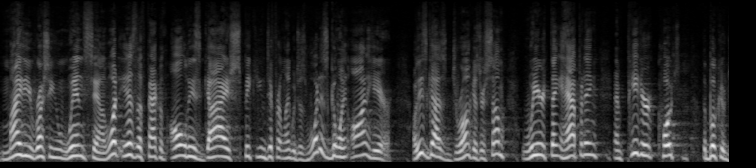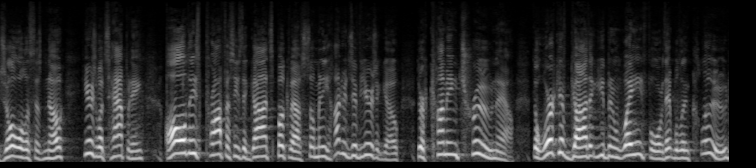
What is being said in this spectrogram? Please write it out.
mighty rushing wind sound? What is the fact with all these guys speaking different languages? What is going on here? Are these guys drunk? Is there some weird thing happening? And Peter quotes the book of Joel and says, No, here's what's happening. All these prophecies that God spoke about so many hundreds of years ago, they're coming true now. The work of God that you've been waiting for, that will include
